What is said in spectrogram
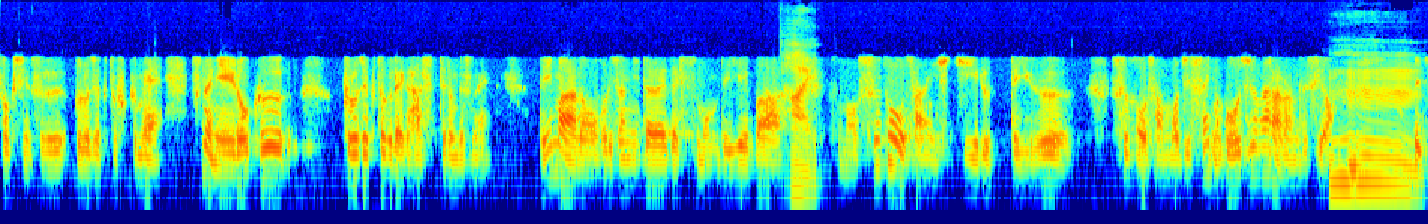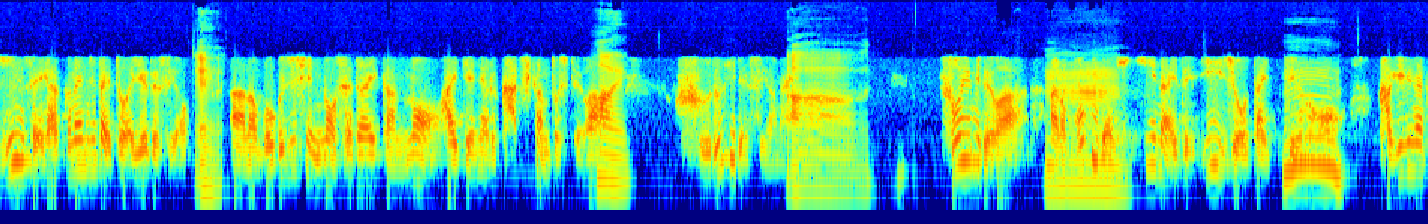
促進するプロジェクト含め常に6プロジェクトぐらいが走ってるんですね。で今あの、堀さんにいただいた質問で言えば、はい、その須藤さん率いるっていう須藤さんも実際今57なんですよ。で人生100年時代とはいえですよ、ええ、あの僕自身の世代間の背景にある価値観としては、はい、古いですよね。そういう意味ではあの僕が率いないでいい状態っていうのを限りなく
